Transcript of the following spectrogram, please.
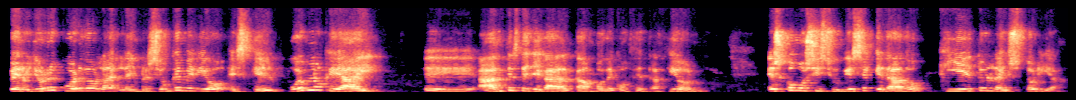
Pero yo recuerdo, la, la, impresión que me dio es que el pueblo que hay antes de llegar al campo de concentración es como si se hubiese quedado quieto en la historia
